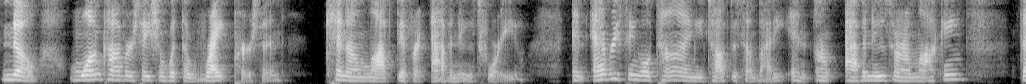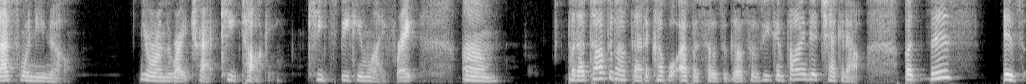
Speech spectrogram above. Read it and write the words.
No, one conversation with the right person can unlock different avenues for you. And every single time you talk to somebody and um, avenues are unlocking, that's when you know you're on the right track. Keep talking, keep speaking life, right? Um, but I talked about that a couple episodes ago. So if you can find it, check it out. But this is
